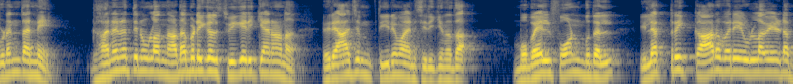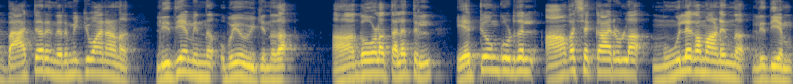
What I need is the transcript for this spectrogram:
ഉടൻ തന്നെ ഖനനത്തിനുള്ള നടപടികൾ സ്വീകരിക്കാനാണ് രാജ്യം തീരുമാനിച്ചിരിക്കുന്നത്. മൊബൈൽ ഫോൺ മുതൽ ഇലക്ട്രിക് കാർ വരെയുള്ളവയുടെ ബാറ്ററി നിർമ്മിക്കുവാനാണ് ലിഥിയം ഇന്ന് ഉപയോഗിക്കുന്നത്. ആഗോള തലത്തിൽ ഏറ്റവും കൂടുതൽ ആവശ്യക്കാരുള്ള മൂലകമാണിന്ന് ലിഥിയം.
